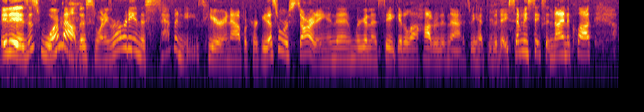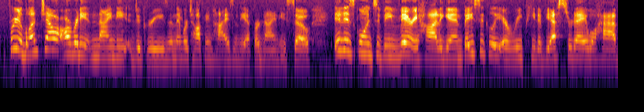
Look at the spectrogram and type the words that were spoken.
It is. It's warm out this morning. We're already in the 70s here in Albuquerque. That's where we're starting, and then we're going to see it get a lot hotter than that as we head through the day. 76 at 9 o'clock. For your lunch hour, already at 90 degrees, and then we're talking highs in the upper 90s. So it is going to be very hot again. Basically a repeat of yesterday. We'll have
